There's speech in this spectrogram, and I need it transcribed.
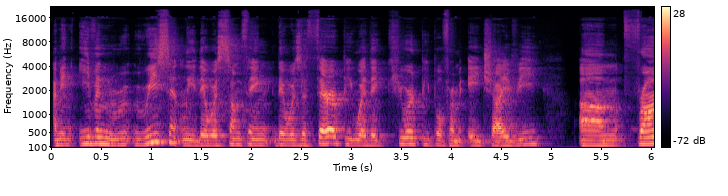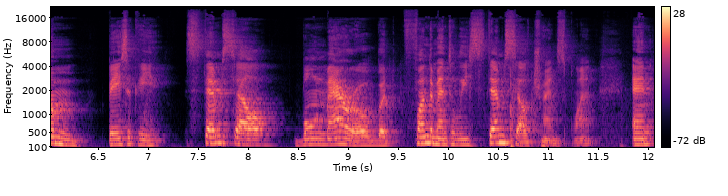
i mean even re- recently there was something there was a therapy where they cured people from hiv um, from basically stem cell bone marrow but fundamentally stem cell transplant and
